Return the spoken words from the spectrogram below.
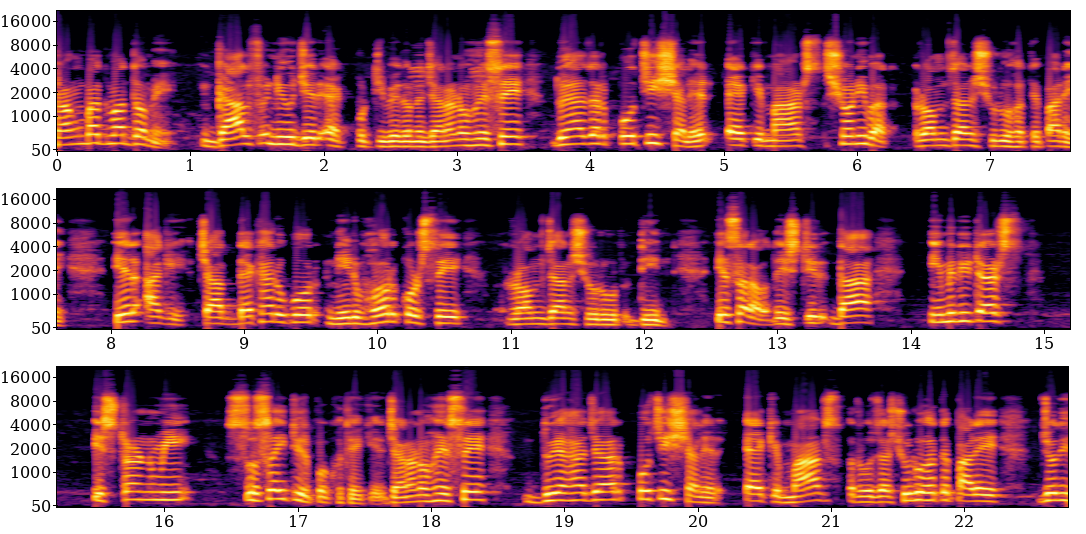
সংবাদ মাধ্যমে গালফ নিউজের এক প্রতিবেদনে জানানো হয়েছে, দুই হাজার পঁচিশ সালের এক মার্চ শনিবার রমজান শুরু হতে পারে। এর আগে চাঁদ দেখার উপর নির্ভর করছে রমজান শুরুর দিন। এছাড়াও দেশটির দ্য ইমিরিটার্স স্ট্রনমি সোসাইটির পক্ষ থেকে জানানো হয়েছে দু হাজার পঁচিশ সালের এক মার্চ রোজা শুরু হতে পারে যদি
